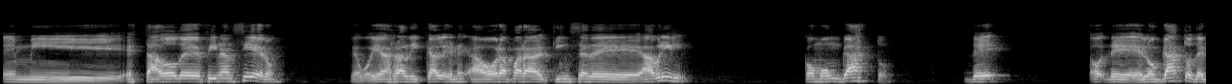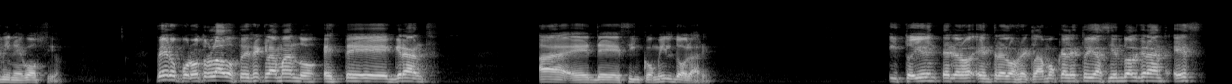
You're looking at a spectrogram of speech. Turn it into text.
en mi estado de financiero que voy a radicar ahora para el 15 de abril como un gasto de, de los gastos de mi negocio. Pero por otro lado estoy reclamando este grant ah, eh, de 5 mil dólares. Y estoy entre, entre los reclamos que le estoy haciendo al grant es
